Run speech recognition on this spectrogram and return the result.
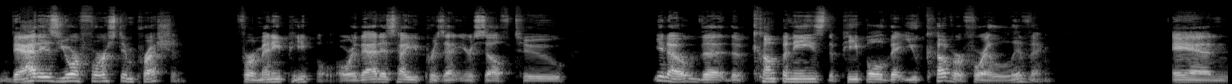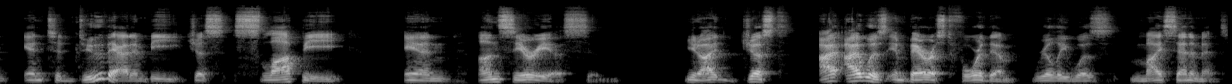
that is your first impression for many people, or that is how you present yourself to, you know, the the companies, the people that you cover for a living. And and to do that and be just sloppy and unserious and you know, I just I I was embarrassed for them. Really, was my sentiment,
